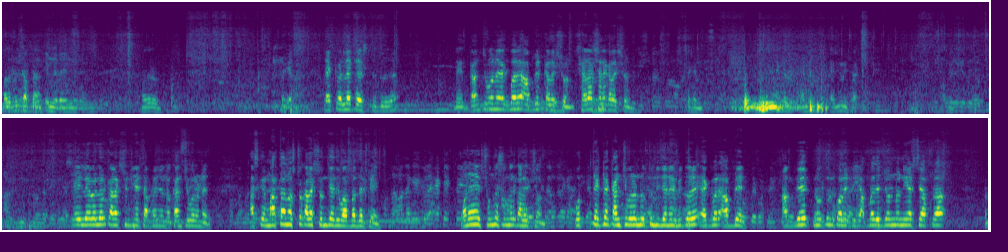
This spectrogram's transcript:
ভালো করে চাপ দেন। এমনি এমনি আমাদের দেখেন একবার লেটেস্ট দূরে যা। দেখেন কাঞ্চুমানে একবারে আপডেট কালেকশন সেরা সেরা কালেকশন দেখেন। সেই লেভেলের কালেকশন দিয়েছে আপনার জন্য কাঞ্চিবরণের আজকে মাথা নষ্ট কালেকশন দিয়ে দিব আপনাদেরকে। অনেক সুন্দর সুন্দর কালেকশন প্রত্যেকটা কাঞ্চিবরণ নতুন ডিজাইনের ভিতরে একবার আপডেট আপডেট নতুন কোয়ালিটি আপনাদের জন্য নিয়ে আসছে আপনারা আর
